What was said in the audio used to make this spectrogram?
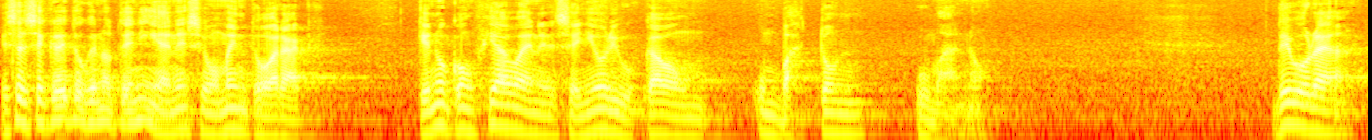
Es el secreto que no tenía en ese momento Barak, que no confiaba en el Señor y buscaba un, un bastón humano. Débora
